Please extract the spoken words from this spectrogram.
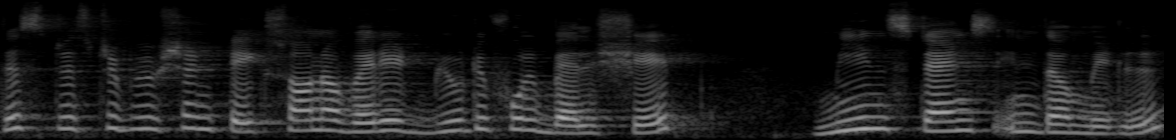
This distribution takes on a very beautiful bell shape, mean stands in the middle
